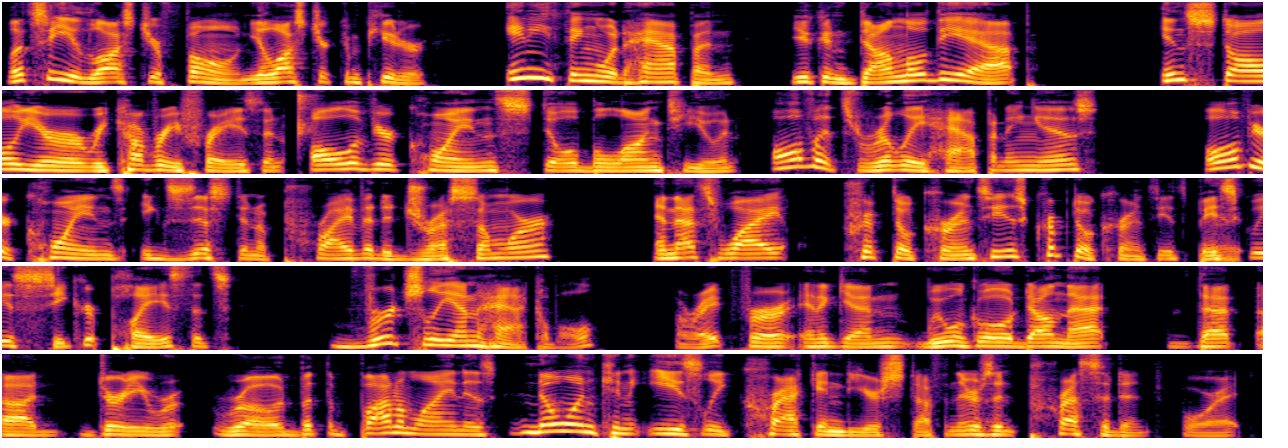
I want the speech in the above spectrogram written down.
let's say you lost your phone, you lost your computer, anything would happen. You can download the app, install your recovery phrase, and all of your coins still belong to you. And all that's really happening is all of your coins exist in a private address somewhere. And that's why cryptocurrency is cryptocurrency. It's basically right. a secret place that's virtually unhackable. All right. For, and again, we won't go down that that uh, dirty r- road. But the bottom line is, no one can easily crack into your stuff, and there's a precedent for it.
